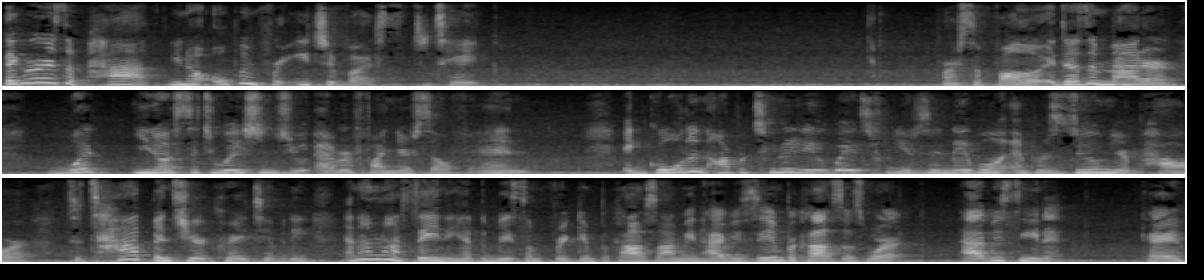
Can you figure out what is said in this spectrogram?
There is a path, you know, open for each of us to take. For us to follow. It doesn't matter what you know situations you ever find yourself in. A golden opportunity waits for you to enable and presume your power to tap into your creativity. And I'm not saying you have to be some freaking Picasso. I mean, have you seen Picasso's work? Have you seen it? Okay.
